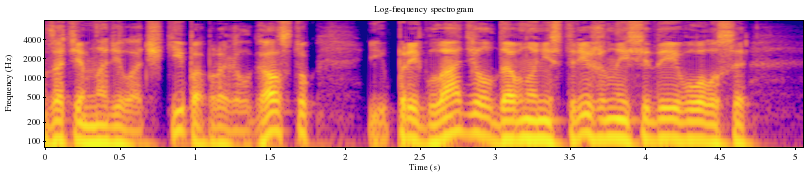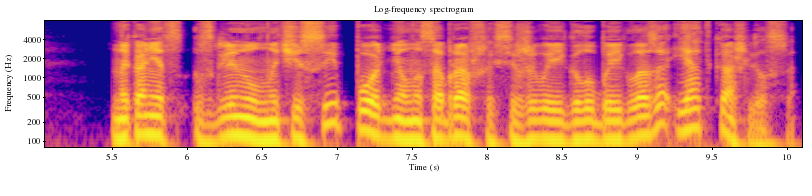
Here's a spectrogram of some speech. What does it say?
Затем надел очки, поправил галстук и пригладил давно не стриженные седые волосы. Наконец взглянул на часы, поднял на собравшихся живые голубые глаза и откашлялся.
